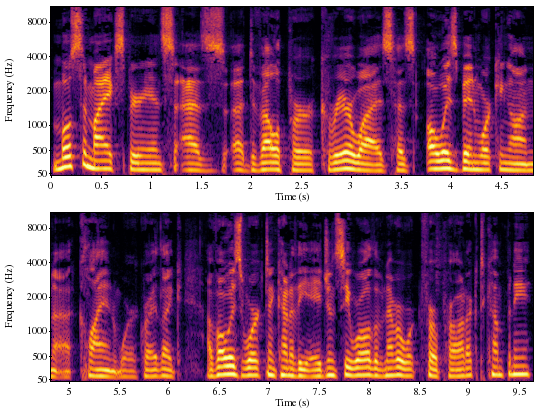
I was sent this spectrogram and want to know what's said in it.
most of my experience as a developer career wise has always been working on uh, client work right? Like i've always worked in kind of the agency world. I've never worked for a product company.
